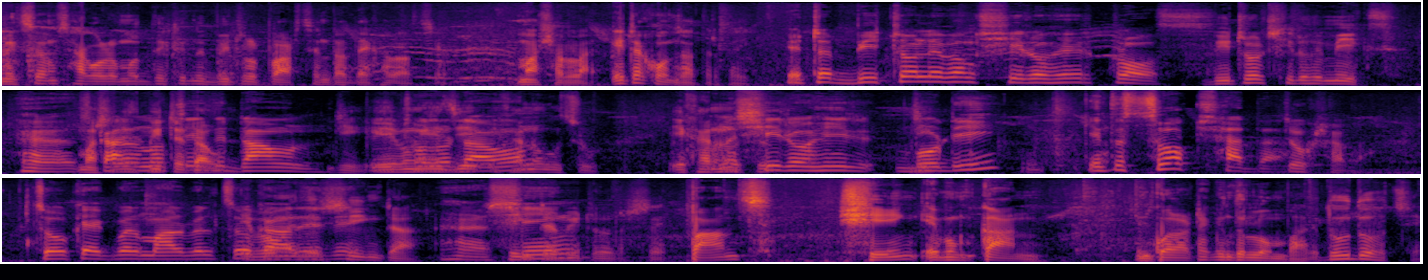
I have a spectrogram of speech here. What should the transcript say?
ম্যাক্সিমাম ছাগলের মধ্যে কিন্তু বিটল পার্সেন্টটা দেখা যাচ্ছে। মাশাল্লাহ এটা কোন জাতের ভাই? এটা বিটল এবং শিরোহের ক্রস। বিটল শিরোহী মিক্স। হ্যাঁ কারণ হচ্ছে ডাউন। জি এবং এই যে এখানে উঁচু। এখানে মানে শিরোহির বডি কিন্তু চোখ সাদা। চোখ সাদা। চোখ একবার মার্বেল চোখ আর এই শিংটা। হ্যাঁ শিংটা বিটল আছে। পাঁচ শিং এবং কান। গলাটা কিন্তু লম্বা। দুধও হচ্ছে।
